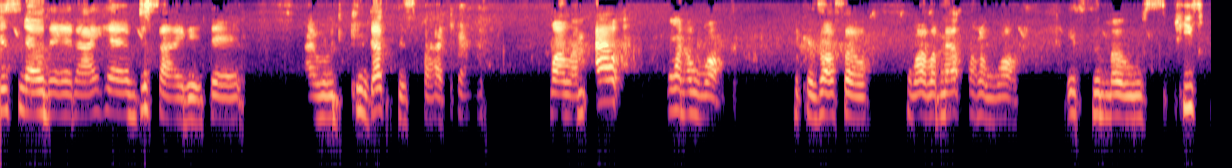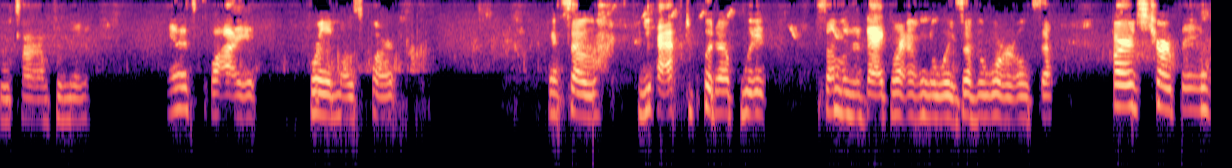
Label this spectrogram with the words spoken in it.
just know that I have decided that I would conduct this podcast while I'm out on a walk because also while I'm out on a walk, it's the most peaceful time for me and it's quiet for the most part. And so you have to put up with some of the background noise of the world. So birds chirping,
